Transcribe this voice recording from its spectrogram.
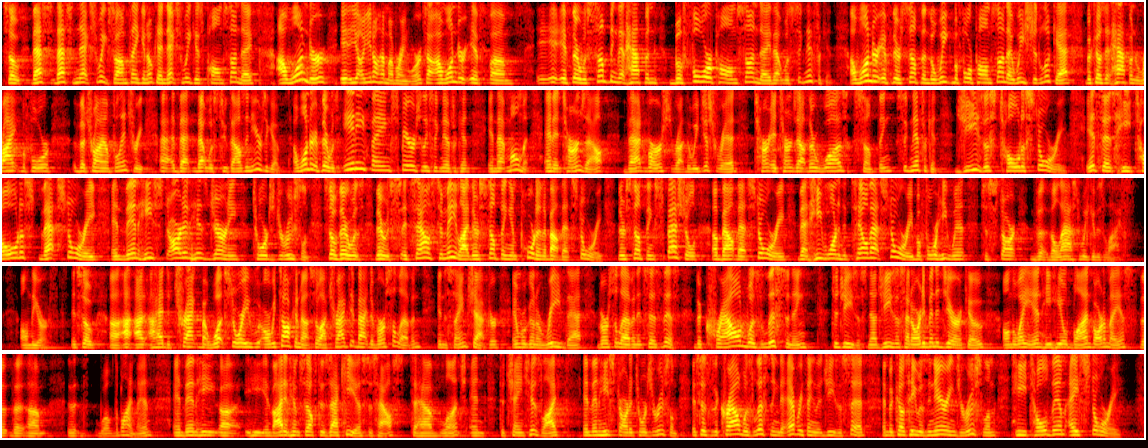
So that's that's next week. So I'm thinking, okay, next week is Palm Sunday. I wonder, you know, you know how my brain works. I wonder if um, if there was something that happened before Palm Sunday that was significant. I wonder if there's something the week before Palm Sunday we should look at because it happened right before the triumphal entry uh, that, that was 2,000 years ago. I wonder if there was anything spiritually significant in that moment. And it turns out that verse right, that we just read, it turns out there was something significant. Jesus told a story. It says he told us that story, and then he started his journey towards Jerusalem. So there was, there was, it sounds to me like there's something important about that story. There's something special about that story that he wanted to tell that story before he went to start the, the last week of his life on the earth. And so uh, I, I, had to track back what story are we talking about. So I tracked it back to verse 11 in the same chapter, and we're going to read that. Verse 11, it says this The crowd was listening to Jesus. Now, Jesus had already been to Jericho. On the way in, he healed blind Bartimaeus, the, the, um, the well, the blind man. And then he, uh, he invited himself to Zacchaeus' house to have lunch and to change his life and then he started towards Jerusalem. It says the crowd was listening to everything that Jesus said, and because he was nearing Jerusalem, he told them a story.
